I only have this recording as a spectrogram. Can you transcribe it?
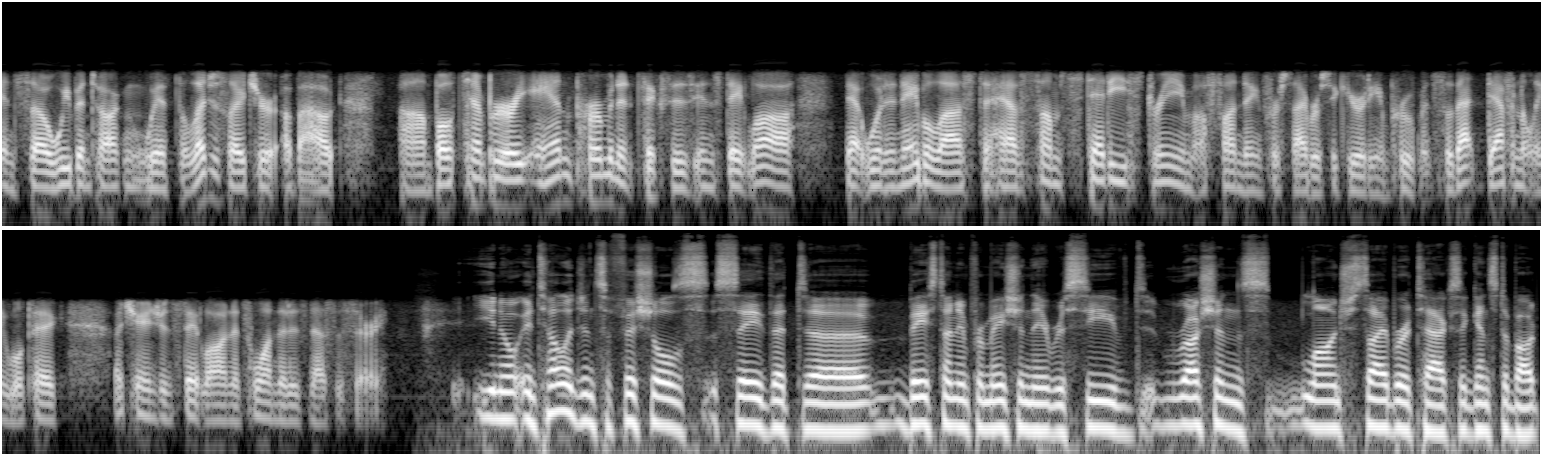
and so we've been talking with the legislature about um, both temporary and permanent fixes in state law that would enable us to have some steady stream of funding for cybersecurity improvements. So that definitely will take a change in state law, and it's one that is necessary. You know, intelligence officials say that uh, based on information they received, Russians launched cyber attacks against about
